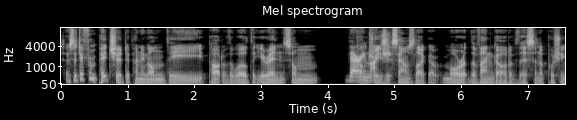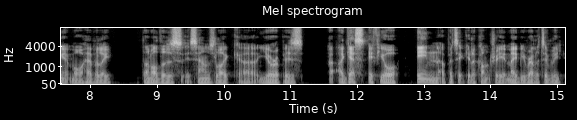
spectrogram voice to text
So it's a different picture depending on the part of the world that you're in. Some very countries, much. it sounds like, are more at the vanguard of this and are pushing it more heavily than others. It sounds like uh, Europe is, I guess, if you're in a particular country, it may be relatively,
